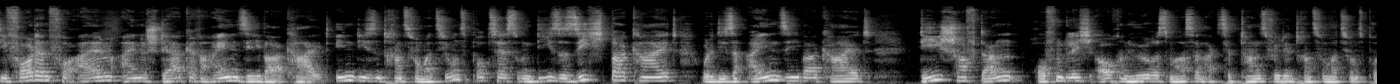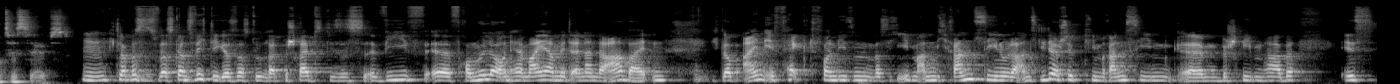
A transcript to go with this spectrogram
die fordern vor allem eine stärkere Einsehbarkeit in diesen Transformationsprozess und diese Sichtbarkeit oder diese Einsehbarkeit, die schafft dann hoffentlich auch ein höheres Maß an Akzeptanz für den Transformationsprozess selbst. Hm, ich glaube, es ist was ganz Wichtiges, was du gerade beschreibst, dieses äh, wie äh, Frau Müller und Herr Meier miteinander arbeiten. Ich glaube, ein Effekt von diesem, was ich eben an mich ranziehen oder ans Leadership-Team ranziehen äh, beschrieben habe, ist,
